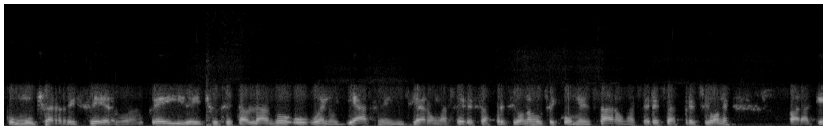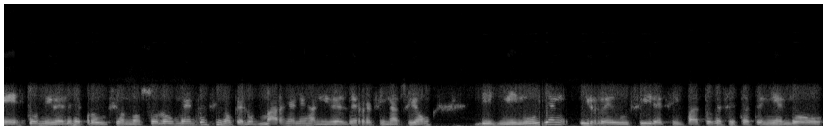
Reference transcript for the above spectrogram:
con mucha reserva, ¿ok? Y de hecho se está hablando, o bueno, ya se iniciaron a hacer esas presiones o se comenzaron a hacer esas presiones para que estos niveles de producción no solo aumenten, sino que los márgenes a nivel de refinación disminuyan y reducir ese impacto que se está teniendo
